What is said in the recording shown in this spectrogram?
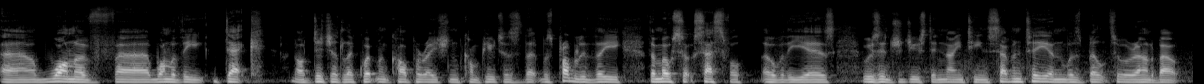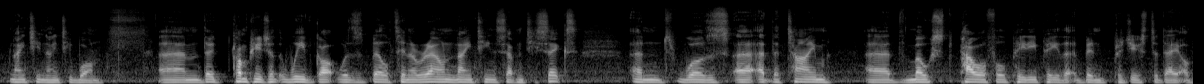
uh, one of uh, one of the DEC or Digital Equipment Corporation computers that was probably the, the most successful over the years. It was introduced in 1970 and was built to around about 1991. Um, the computer that we've got was built in around 1976 and was uh, at the time uh, the most powerful PDP that had been produced to date, or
